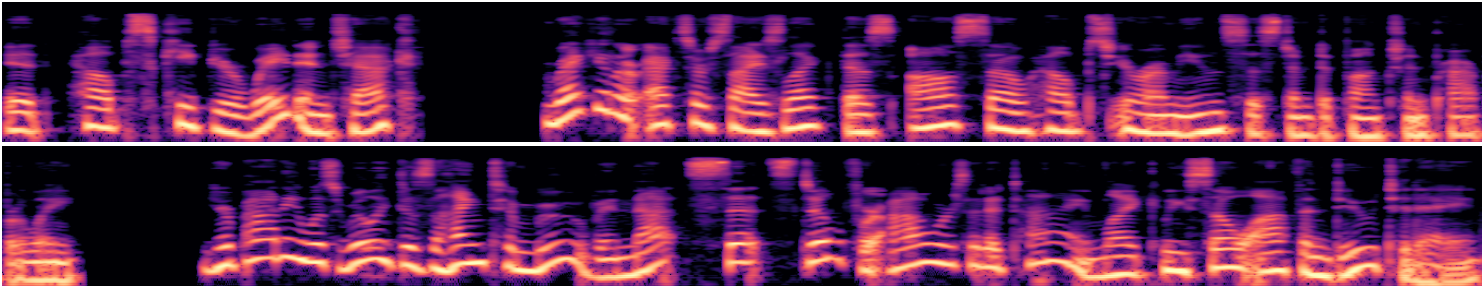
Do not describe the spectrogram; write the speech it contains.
it helps keep your weight in check. Regular exercise like this also helps your immune system to function properly. Your body was really designed to move and not sit still for hours at a time like we so often do today.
